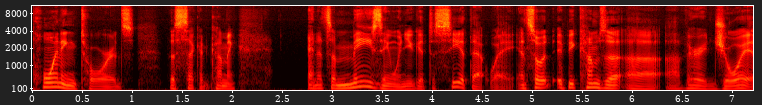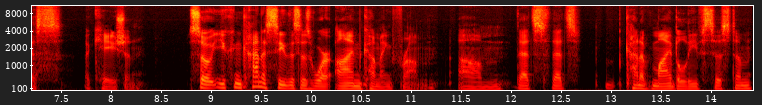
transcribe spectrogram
pointing towards the second coming. And it's amazing when you get to see it that way. And so it, it becomes a, a, a very joyous occasion. So you can kind of see this is where I'm coming from. Um, that's that's kind of my belief system.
